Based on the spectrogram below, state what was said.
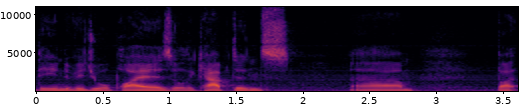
the individual players or the captains, um, but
